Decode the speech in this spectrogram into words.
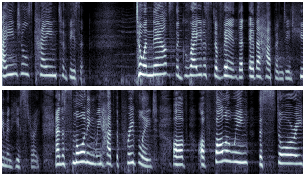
angels came to visit to announce the greatest event that ever happened in human history. And this morning we have the privilege of, of following the story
